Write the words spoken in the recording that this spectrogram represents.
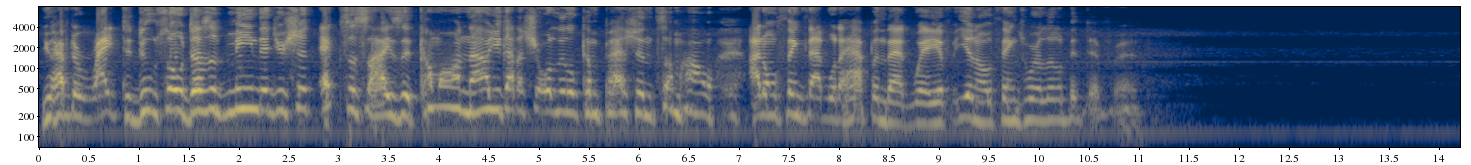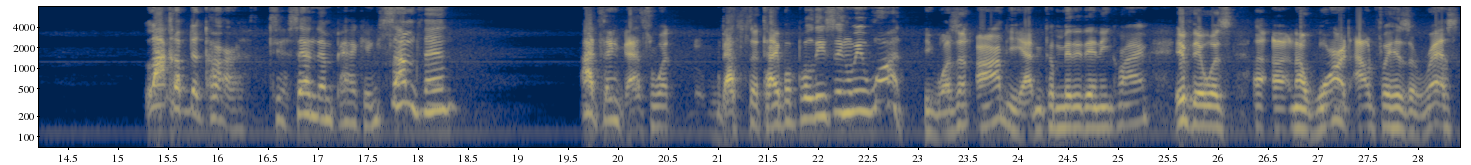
you have the right to do so doesn't mean that you should exercise it. Come on now, you got to show a little compassion somehow. I don't think that would have happened that way if, you know, things were a little bit different. Lock up the car, send them packing, something. I think that's what that's the type of policing we want. He wasn't armed. He hadn't committed any crime. If there was a, a, a, warrant out for his arrest,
